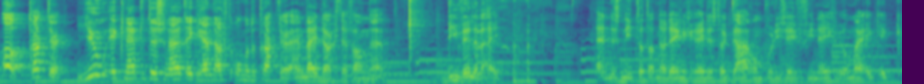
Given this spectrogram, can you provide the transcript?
oh, tractor. You, ik knijp er tussenuit, ik ren achter onder de tractor. En wij dachten van, eh, die willen wij. en dus niet dat dat nou de enige reden is dat ik daarom voor die 749 wil. Maar ik, ik,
